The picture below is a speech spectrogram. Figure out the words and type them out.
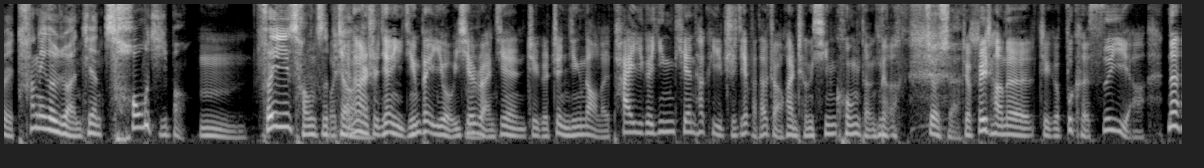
对，它那个软件超级棒，嗯，非常之我前。段时间已经被有一些软件这个震惊到了，拍一个阴天，它可以直接把它转换成星空等等，就是这非常的这个不可思议啊。那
